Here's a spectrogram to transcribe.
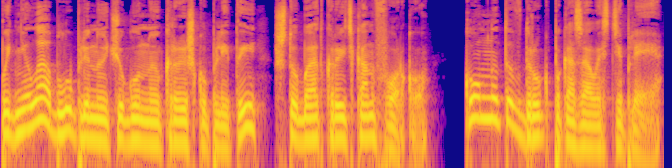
подняла облупленную чугунную крышку плиты, чтобы открыть конфорку. Комната вдруг показалась теплее.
